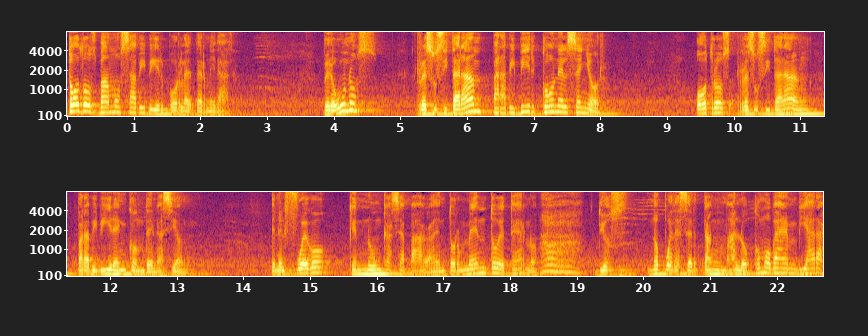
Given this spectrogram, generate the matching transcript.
Todos vamos a vivir por la eternidad. Pero unos resucitarán para vivir con el Señor. Otros resucitarán para vivir en condenación. En el fuego que nunca se apaga, en tormento eterno. Dios no puede ser tan malo. ¿Cómo va a enviar a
